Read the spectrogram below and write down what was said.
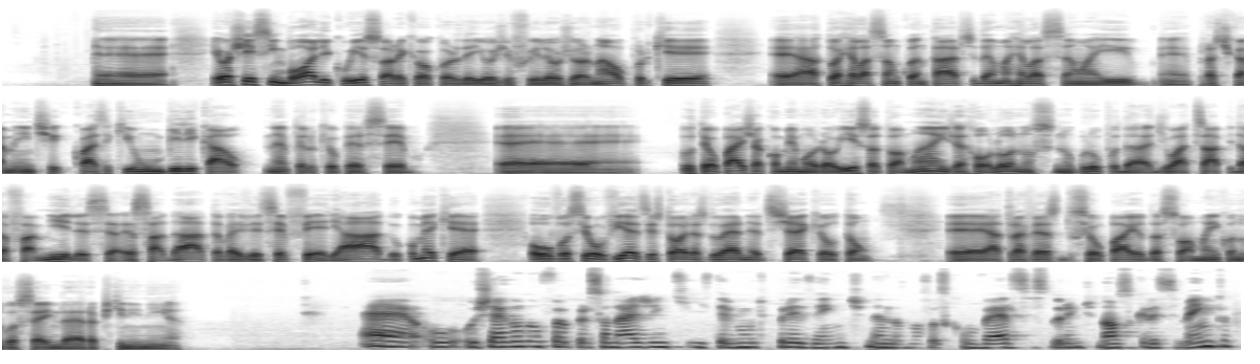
É, eu achei simbólico isso, a hora que eu acordei hoje fui ler o jornal, porque é, a tua relação com a Antártida é uma relação aí é, praticamente quase que umbilical, né, pelo que eu percebo. É, o teu pai já comemorou isso, a tua mãe já rolou no, no grupo da, de WhatsApp da família essa, essa, data, vai ser feriado, como é que é? Ou você ouvia as histórias do Ernest Shackleton é, através do seu pai ou da sua mãe quando você ainda era pequenininha? É, o, o Shackleton foi o personagem que esteve muito presente né, nas nossas conversas durante o nosso crescimento.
